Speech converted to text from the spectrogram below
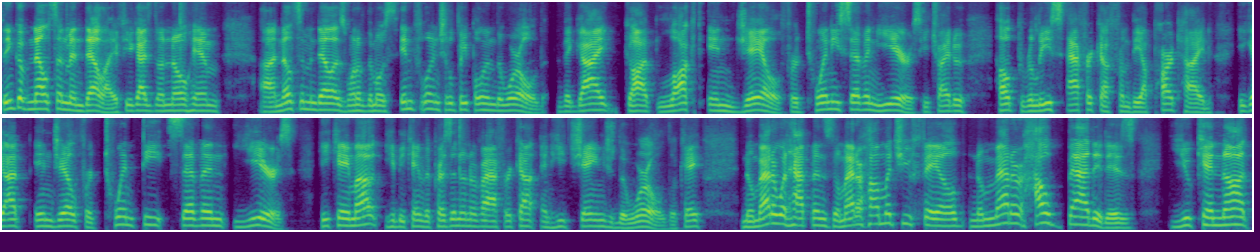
Think of Nelson Mandela. If you guys don't know him, uh, Nelson Mandela is one of the most influential people in the world. The guy got locked in jail for 27 years. He tried to help release Africa from the apartheid. He got in jail for 27 years. He came out, he became the president of Africa, and he changed the world, okay? No matter what happens, no matter how much you failed, no matter how bad it is, you cannot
